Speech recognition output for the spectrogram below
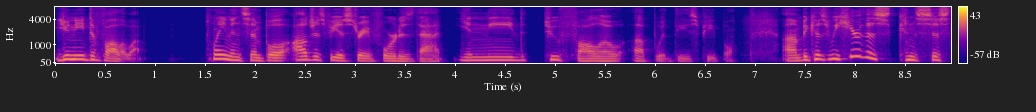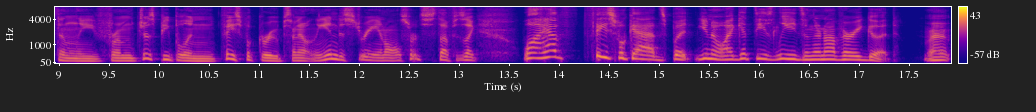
you need to follow up plain and simple, I'll just be as straightforward as that. You need to follow up with these people um, because we hear this consistently from just people in Facebook groups and out in the industry and all sorts of stuff. Is like, well, I have Facebook ads, but you know, I get these leads and they're not very good, right?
